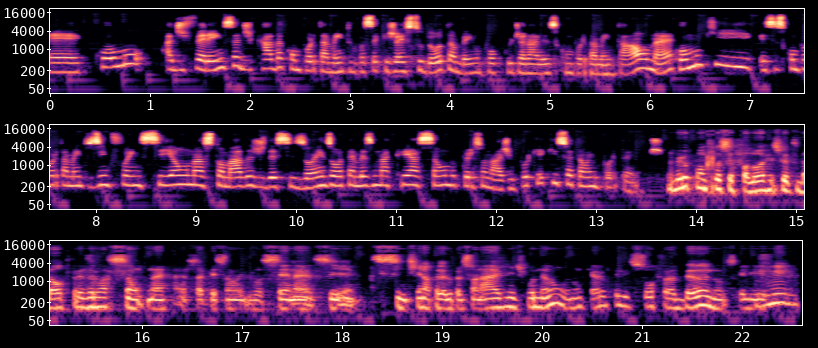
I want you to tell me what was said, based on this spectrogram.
é como a diferença de cada comportamento, você que já estudou também um pouco de análise comportamental, né? Como que esses comportamentos influenciam nas tomadas de decisões ou até mesmo na criação do personagem? Por que, que isso é tão importante? O primeiro ponto que você falou a respeito da autopreservação, né? Essa questão de você, né, se, se sentir na pele do personagem, tipo, não, eu não quero que ele sofra danos, que ele uhum.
